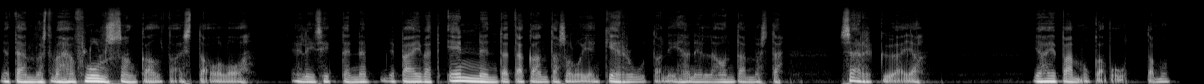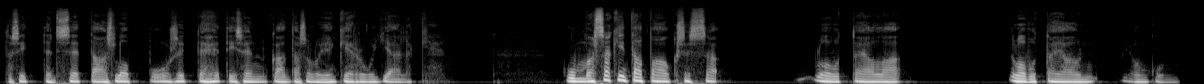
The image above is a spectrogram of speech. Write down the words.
ja tämmöistä vähän flunssan kaltaista oloa. Eli sitten ne, ne päivät ennen tätä kantasolujen keruuta, niin hänellä on tämmöistä särkyä ja, ja epämukavuutta, mutta sitten se taas loppuu sitten heti sen kantasolujen keruun jälkeen. Kummassakin tapauksessa luovuttajalla, luovuttaja on jonkun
